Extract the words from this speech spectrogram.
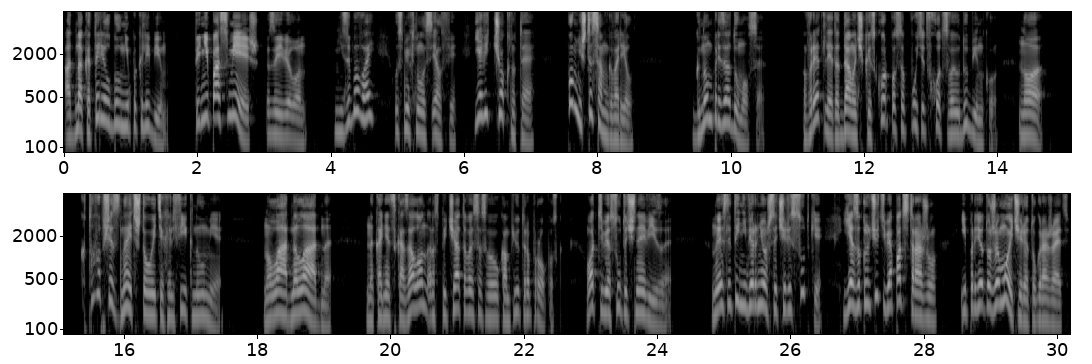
Однако Террил был непоколебим. «Ты не посмеешь!» — заявил он. «Не забывай», — усмехнулась Элфи. «Я ведь чокнутая. Помнишь, ты сам говорил?» Гном призадумался. Вряд ли эта дамочка из корпуса пустит в ход свою дубинку. Но кто вообще знает, что у этих эльфиек на уме? Ну ладно, ладно. Наконец сказал он, распечатывая со своего компьютера пропуск. Вот тебе суточная виза. Но если ты не вернешься через сутки, я заключу тебя под стражу, и придет уже мой черед угрожать.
